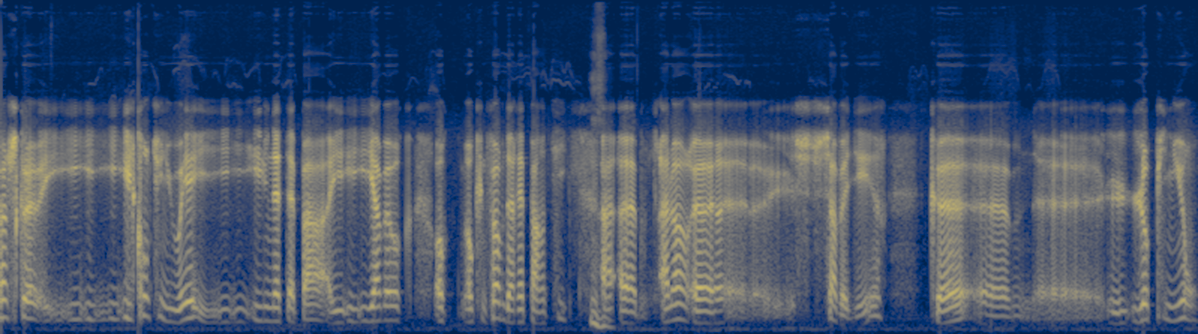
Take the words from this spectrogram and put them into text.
parce que il, il continuait, il, n'était pas, il n'y avait aucune forme de repenti. Mhm. Ah, euh, alors, euh, ça veut dire que euh, l'opinion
